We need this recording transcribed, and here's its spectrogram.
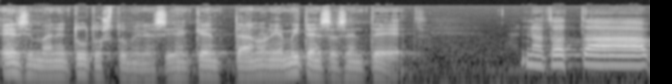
ensimmäinen tutustuminen siihen kenttään on ja miten sä sen teet? No tota,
